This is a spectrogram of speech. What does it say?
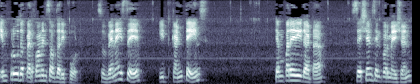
improve the performance of the report. So when I say it contains temporary data, sessions information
